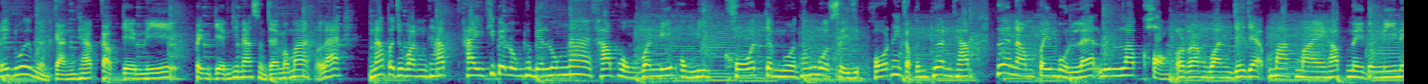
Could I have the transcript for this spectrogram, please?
ได้ด้วยเหมือนกันครับกับเกมนี้เป็นเกมที่น่าสนใจมากๆ และ ณปัจจุบันครับใครที่ไปลงทะเบียนล่วงหน้าครับผมวันนี้ผมมีโค้ดจำนวนทั้งหมด 40 โค้ดให้กับเพื่อนๆครับเพื่อนำไปหมุนและลุ้นรับของรางวัลเยอะแยะมากมายครับในตรงนี้ใน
